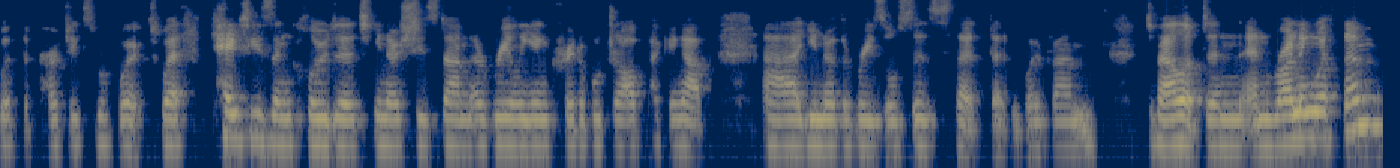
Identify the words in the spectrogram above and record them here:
with the projects we've worked with. Katie's included, you know, she's done a really incredible job picking up, uh, you know, the resources that, that we've um, developed and, and running with them.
